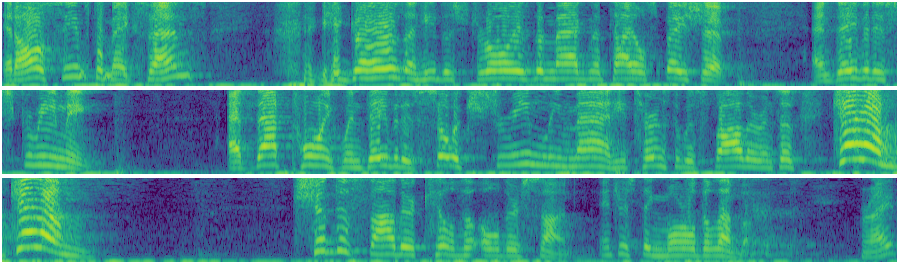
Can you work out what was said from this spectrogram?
it all seems to make sense. he goes and he destroys the Magna-Tile spaceship. And David is screaming. At that point, when David is so extremely mad, he turns to his father and says, Kill him! Kill him! Should the father kill the older son? Interesting moral dilemma, right?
